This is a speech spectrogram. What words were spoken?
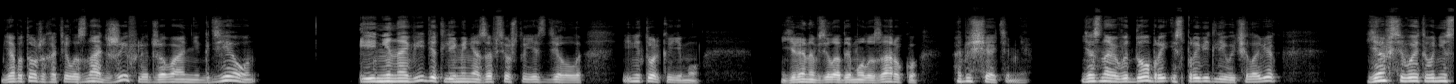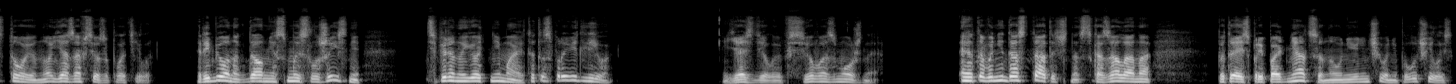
я бы тоже хотела знать, жив ли Джованни, где он и ненавидит ли меня за все, что я сделала, и не только ему. Елена взяла Демола за руку. «Обещайте мне. Я знаю, вы добрый и справедливый человек. Я всего этого не стою, но я за все заплатила. Ребенок дал мне смысл жизни, теперь он ее отнимает. Это справедливо. Я сделаю все возможное. Этого недостаточно, сказала она, пытаясь приподняться, но у нее ничего не получилось.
